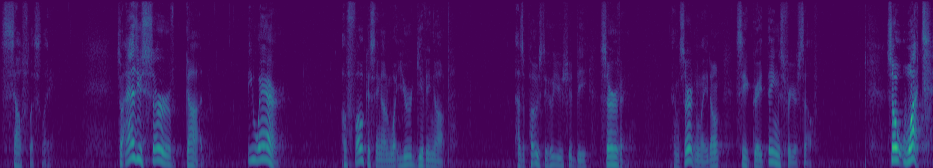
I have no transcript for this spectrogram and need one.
Selflessly. So as you serve God, beware of focusing on what you're giving up as opposed to who you should be serving. And certainly don't seek great things for yourself. So, what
